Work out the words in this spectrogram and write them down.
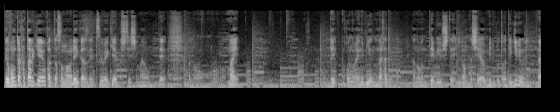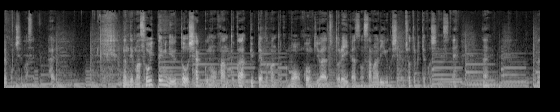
で本当に働きが良かったらそのままレイカーズで通 w 契約してしまうんであのまあでこの NBA の中でもあのデビューしていろんな試合を見ることができるようになるかもしれません。はい。なんでまあそういった意味で言うとシャックのファンとかピッペンのファンとかも今季はちょっとレイカーズのサマーリーグの試合をちょっと見てほしいですね。はい。ま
